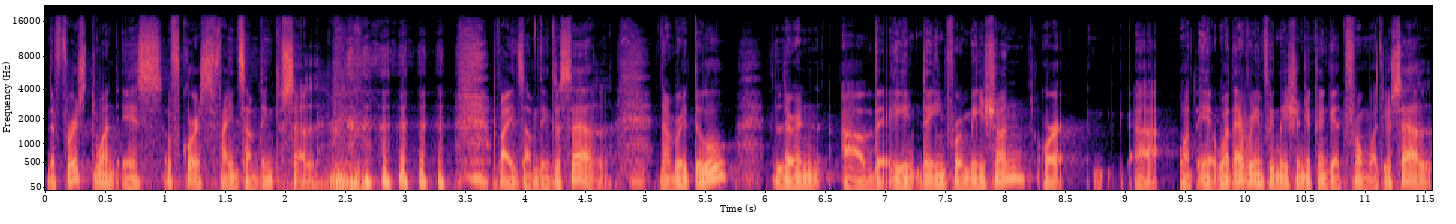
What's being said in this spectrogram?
The first one is, of course, find something to sell. find something to sell. Number two, learn uh, the, the information or uh, what, whatever information you can get from what you sell.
